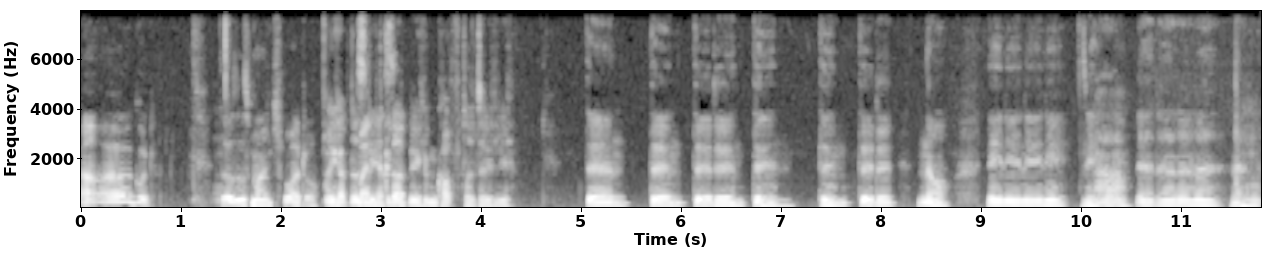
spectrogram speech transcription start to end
Ah, äh, gut. Das ist mein zweiter. Ich habe das Mein Lied gerade nicht im Kopf tatsächlich. Dun, dun, dun, dun, dun, dun, dun, dun. No. Nee, nee, nee, nee. nee. Ah. Na, na, na, na, na. Ja,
